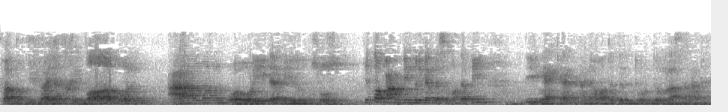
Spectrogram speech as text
Fardu kifayah khitabun amun wa urida bihi khusus. Khitab am diberikan kepada semua tapi diingatkan hanya orang tertentu untuk melaksanakan.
